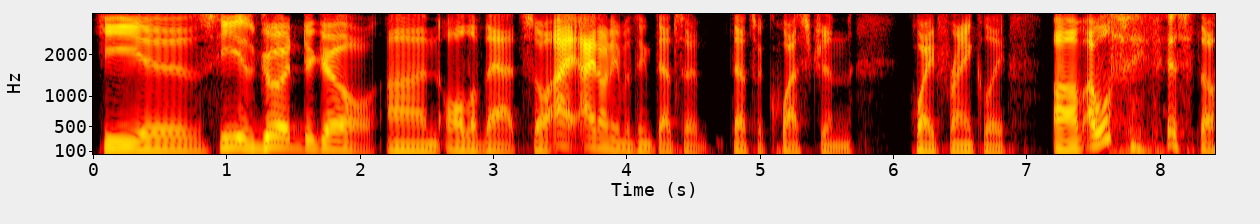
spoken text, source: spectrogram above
He is he is good to go on all of that. So I, I don't even think that's a that's a question, quite frankly. Um, I will say this though,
